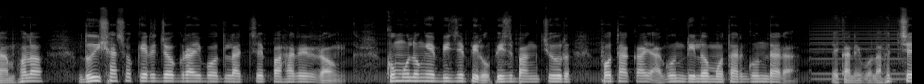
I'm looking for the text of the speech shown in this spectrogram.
নাম হলো, দুই শাসকের জগরাই বদলাচ্ছে পাহাড়ের রং। কুমুলুঙে বিজেপির অফিস বাংচুর পতাকায় আগুন দিল মোতার গুন্ডারা। এখানে বলা হচ্ছে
